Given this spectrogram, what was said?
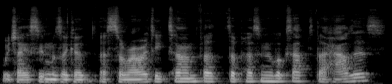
which I assume was like a, a sorority term for the person who looks after the houses.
